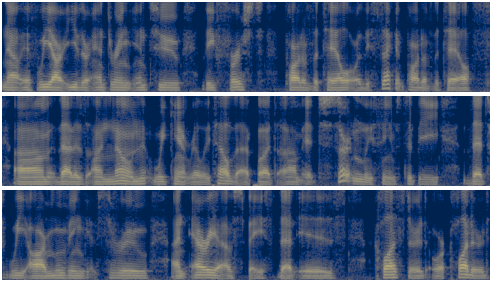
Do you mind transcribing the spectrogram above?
Now, if we are either entering into the first part of the tail or the second part of the tail. Um, that is unknown. We can't really tell that, but um, it certainly seems to be that we are moving through an area of space that is clustered or cluttered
